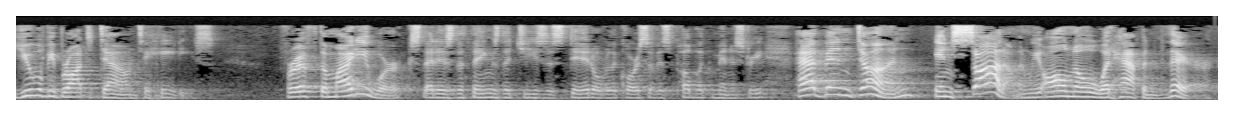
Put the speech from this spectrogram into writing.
you will be brought down to Hades. For if the mighty works, that is, the things that Jesus did over the course of his public ministry, had been done in Sodom, and we all know what happened there,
